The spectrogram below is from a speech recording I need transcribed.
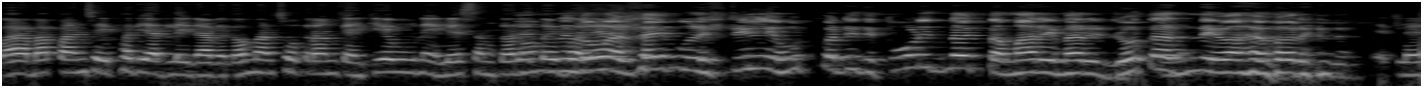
બાપાને છે ફરિયાદ લઈને આવે. કે અમારા છોકરાને કંઈ કેવું નહીં લેસન કરે તો ભલે. સ્ટીલની હુટપટીથી તોડી જ નાખતા મારી મારી જોતા જ નહીં એટલે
